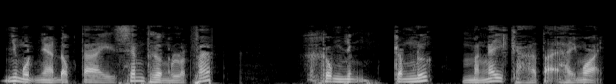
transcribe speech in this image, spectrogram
như một nhà độc tài xem thường luật pháp, không những trong nước mà ngay cả tại hải ngoại,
